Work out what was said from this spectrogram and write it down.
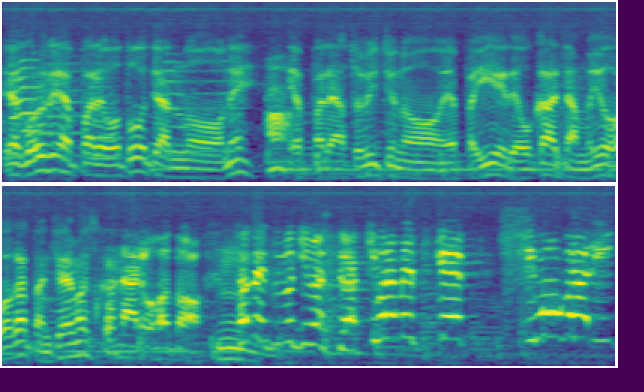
いやこれでやっぱりお父ちゃんのねあ。やっぱり遊び中のやっぱ家でお母ちゃんもよう分かったんちゃいますか？なるほど、うん。さて続きましては極めつけ下刈り。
